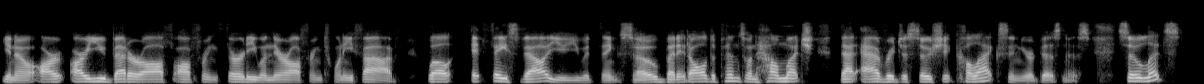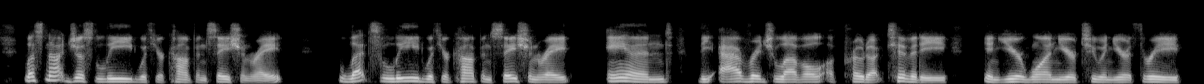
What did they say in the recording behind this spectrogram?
you know, are are you better off offering 30 when they're offering 25? Well, at face value, you would think so, but it all depends on how much that average associate collects in your business. So let's let's not just lead with your compensation rate. Let's lead with your compensation rate and the average level of productivity in year one, year two, and year three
